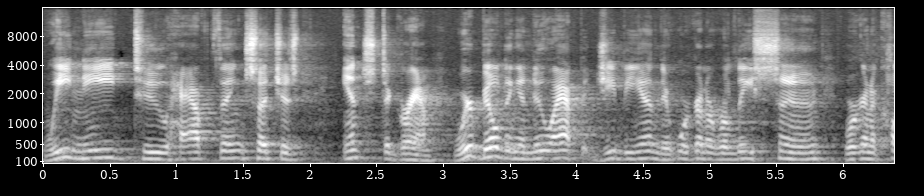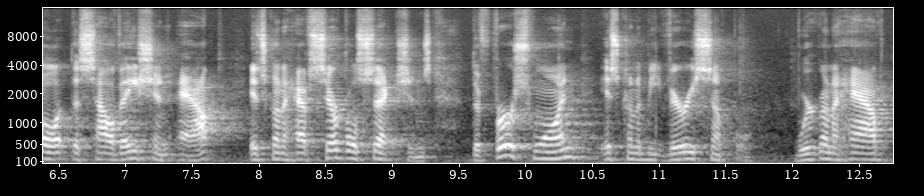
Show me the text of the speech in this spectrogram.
We need to have things such as Instagram. We're building a new app at GBN that we're going to release soon. We're going to call it the Salvation app. It's going to have several sections. The first one is going to be very simple. We're going to have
